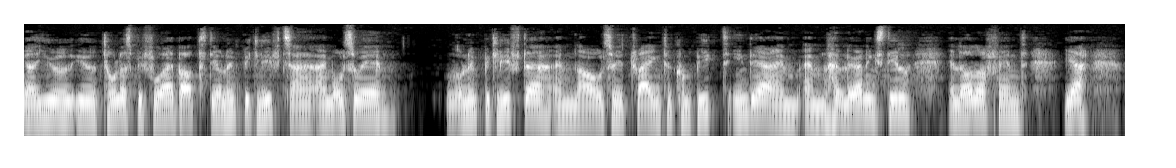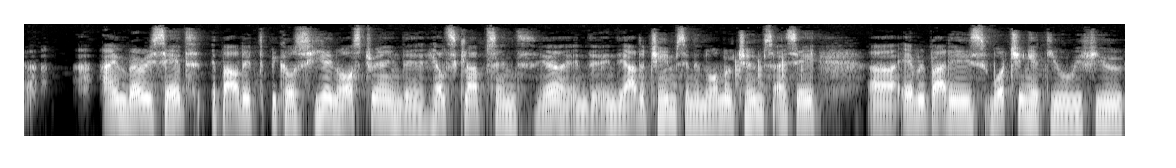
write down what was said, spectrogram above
uh, you you told us before about the Olympic lifts. I, I'm also a Olympic lifter. I'm now also trying to compete in there. I'm I'm learning still a lot of and yeah, I'm very sad about it because here in Austria, in the health clubs and yeah, in the in the other gyms, in the normal gyms, I say uh, everybody is watching at you if you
